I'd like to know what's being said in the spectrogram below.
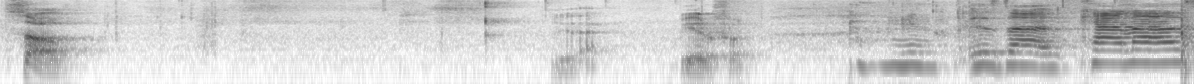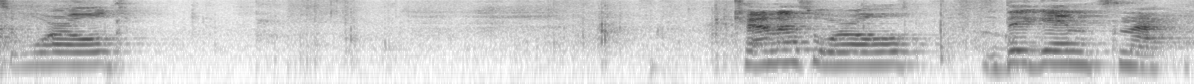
So, do that. Beautiful. Yeah. Is that Cana's World? Cana's World Dig In Snack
